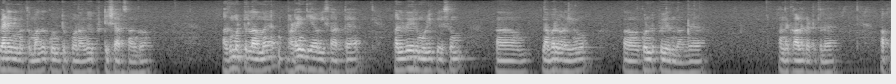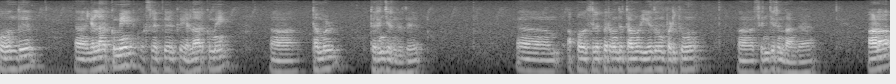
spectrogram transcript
வேலை நிமித்தமாக கொண்டு போனாங்க பிரிட்டிஷ் அரசாங்கம். அது மட்டும் இல்லாமல் வட இந்தியாவை சார்ந்த பல்வேறு மொழி பேசும் நபர்களையும் கொண்டு போயிருந்தாங்க அந்த காலகட்டத்தில். அப்போ வந்து எல்லாருக்குமே ஒரு சில பேருக்கு எல்லாருக்குமே தமிழ் தெரிஞ்சிருந்தது. அப்போ சில பேர் வந்து தமிழ் ஏதும் படிக்கவும் செஞ்சுருந்தாங்க. ஆனால்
